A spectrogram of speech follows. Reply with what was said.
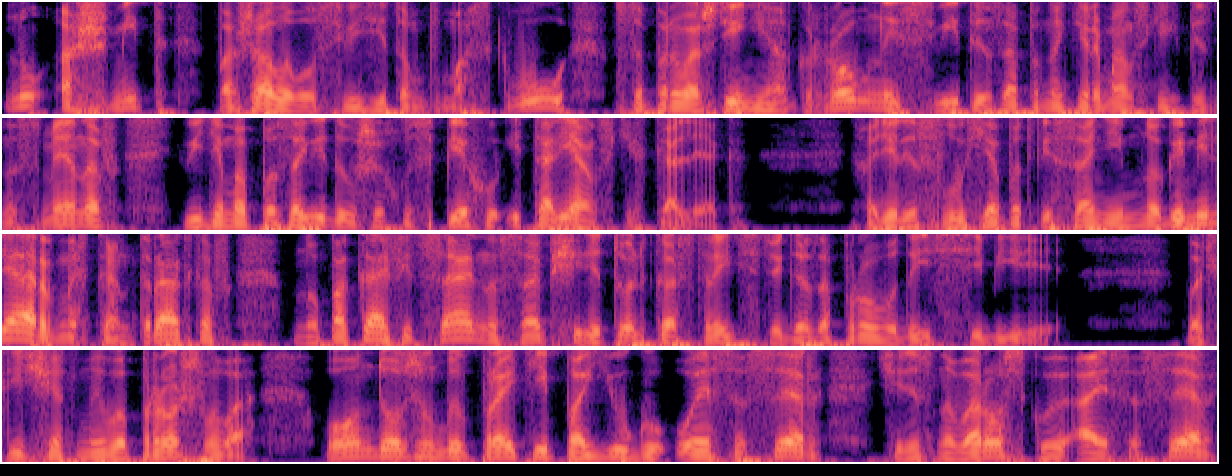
Ну, а Шмидт пожаловал с визитом в Москву в сопровождении огромной свиты западногерманских бизнесменов, видимо, позавидовавших успеху итальянских коллег. Ходили слухи о подписании многомиллиардных контрактов, но пока официально сообщили только о строительстве газопровода из Сибири. В отличие от моего прошлого, он должен был пройти по югу УССР через Новоросскую АССР,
